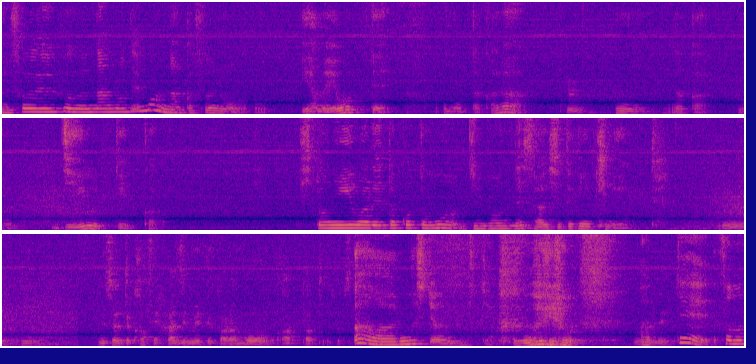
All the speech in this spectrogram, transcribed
うん。そういうふうなのでもなんかそういうのをやめようって思ったから、うん。うん、なんか、まあ、自由っていうか人に言われたことも自分で最終的に決めようって。うん。うんでそうやってカフェ始めてからもあったってことですか？ああありましたよありましたよ。いろいろ。あっうんてその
